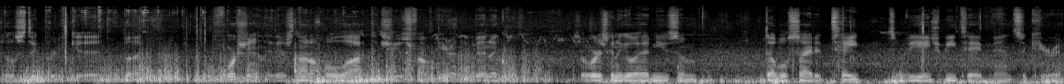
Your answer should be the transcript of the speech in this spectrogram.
it'll stick pretty good. But fortunately, there's not a whole lot to choose from here in the binnacle. So we're just going to go ahead and use some double-sided tape, some VHB tape, and secure it.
